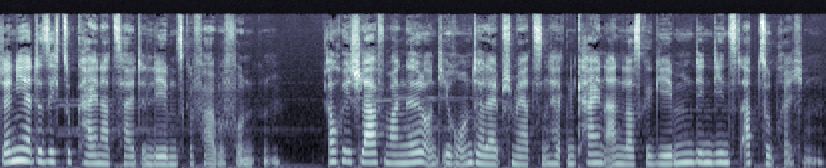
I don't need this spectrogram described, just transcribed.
Jenny hätte sich zu keiner Zeit in Lebensgefahr befunden. Auch ihr Schlafmangel und ihre Unterleibschmerzen hätten keinen Anlass gegeben, den Dienst abzubrechen.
